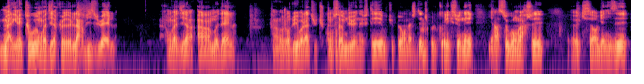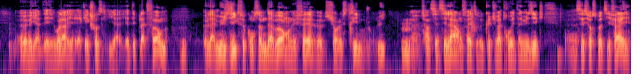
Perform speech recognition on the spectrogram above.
malgré tout, on va dire que l'art visuel, on va dire, a un modèle. Enfin, aujourd'hui, voilà, tu, tu consommes du NFT ou tu peux en acheter, tu peux le collectionner. Il y a un second marché euh, qui s'est organisé. Euh, il y a des, voilà, il y a, il y a quelque chose, il y a, il y a des plateformes. La musique se consomme d'abord, en effet, euh, sur le stream aujourd'hui. Mm. Enfin, c'est là en fait que tu vas trouver ta musique. C'est sur Spotify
